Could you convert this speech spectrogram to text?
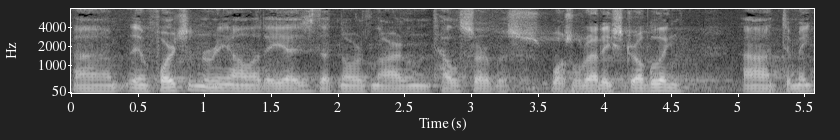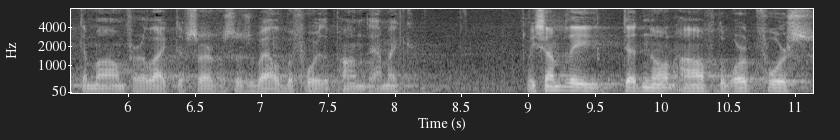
um, the unfortunate reality is that Northern Ireland Health Service was already struggling uh, to meet demand for elective services well before the pandemic. We simply did not have the workforce,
